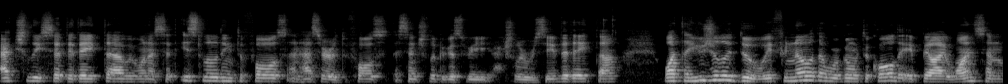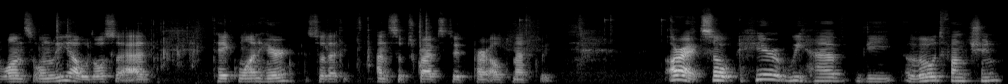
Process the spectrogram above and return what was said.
actually set the data. We want to set is loading to false and has error to false, essentially because we actually received the data. What I usually do, if you know that we're going to call the API once and once only, I would also add take one here so that it unsubscribes to it per automatically. All right, so here we have the load function.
